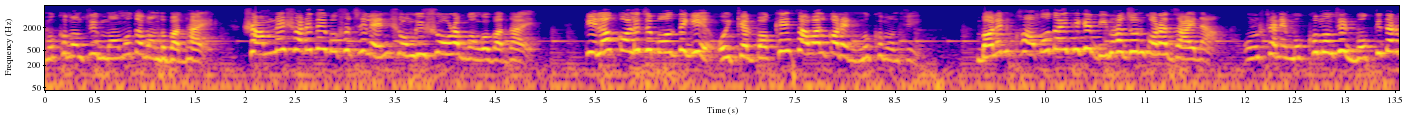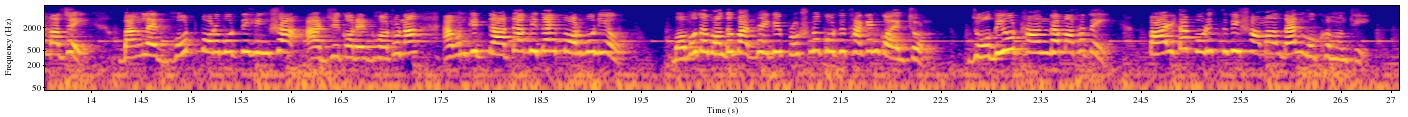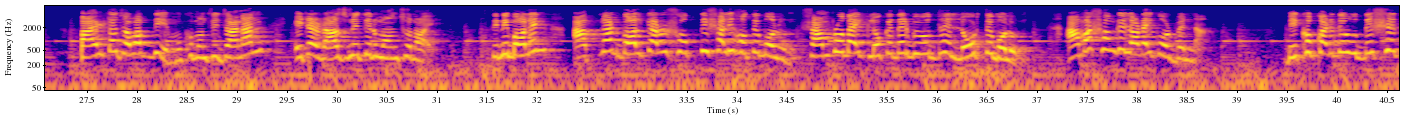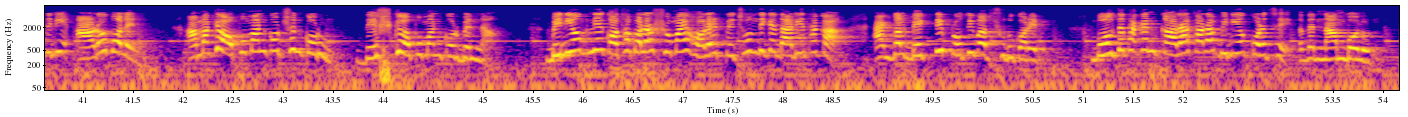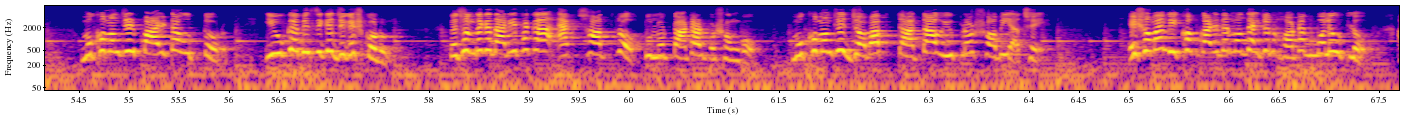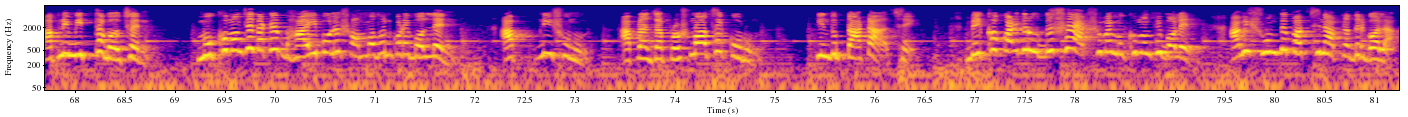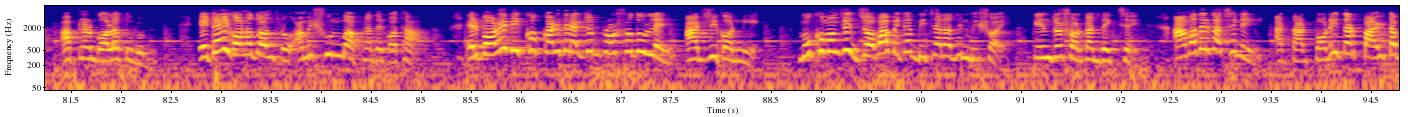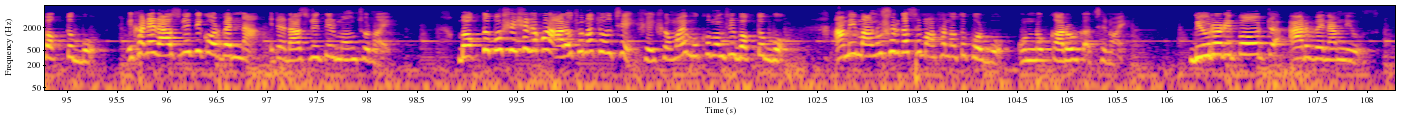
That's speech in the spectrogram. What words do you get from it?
মুখ্যমন্ত্রী মমতা বন্দ্যোপাধ্যায়। সামনের সারিতেই বসেছিলেন সঙ্গী সৌরভ গঙ্গোপাধ্যায়। কেলক কলেজে বলতে গিয়ে ঐক্যের পক্ষে সওয়াল করেন মুখ্যমন্ত্রী। বলেন, ক্ষমতায় থেকে বিভাজন করা যায় না। অনুষ্ঠানে মুখ্যমন্ত্রীর বক্তৃতার মাঝে বাংলায় ভোট পরবর্তী হিংসা আরজি করের ঘটনা, এমনকি টাটা বিদায় পর্ব নিয়েও মমতা বন্দ্যোপাধ্যায়কে প্রশ্ন করতে থাকেন কয়েকজন। যদিও ঠান্ডা মাথাতেই পাল্টা পরিস্থিতি সামাল দেন মুখ্যমন্ত্রী। পাল্টা জবাব দিয়ে মুখ্যমন্ত্রী জানান, এটা রাজনীতির মঞ্চ নয়। তিনি বলেন, আপনার দলকে আরও শক্তিশালী হতে বলুন, সাম্প্রদায়িক লোকেদের বিরুদ্ধে লড়তে বলুন। আমার সঙ্গে লড়াই করবেন না। বিক্ষোভকারীদের উদ্দেশ্যে তিনি আরও বলেন, আমাকে অপমান করছেন, করুন, দেশকে অপমান করবেন না। বিনিয়োগ নিয়ে কথা বলার সময় হলের পেছন দিকে দাঁড়িয়ে থাকা একদল ব্যক্তি প্রতিবাদ শুরু করেন। বলতে থাকেন, কারা কারা বিনিয়োগ করেছে, তাদের নাম বলুন। মুখ্যমন্ত্রীর পাল্টা উত্তর ইউকেবিসিকে জিজ্ঞেস করুন। পেছন থেকে দাঁড়িয়ে থাকা এক ছাত্র তুলল টাটার প্রসঙ্গ। মুখ্যমন্ত্রীর জবাব, টাটা, উইপ্রো সবই আছে। এ সময় বিক্ষোভকারীদের মধ্যে একজন হঠাৎ বলে উঠল, আপনি মিথ্যা বলছেন। মুখ্যমন্ত্রী তাকে ভাই বলে সম্বোধন করে বললেন, আপনি শুনুন, আপনার যা প্রশ্ন আছে করুন। কিন্তু টাটা আছে। বিক্ষোভকারীদের উদ্দেশ্যে একসময় মুখ্যমন্ত্রী বলেন, আমি শুনতে পাচ্ছি না আপনাদের গলা, আপনার গলা তুলুন। এটাই গণতন্ত্র, আমি শুনব আপনাদের কথা। এরপরে বিক্ষোভকারীদের একজন প্রশ্ন তুললেন আরজি কর নিয়ে। মুখ্যমন্ত্রীর জবাব এটা বিচারাধীন বিষয়। কেন্দ্র সরকার দেখছে। আমাদের কাছে নেই, আর তারপরেই তার পাল্টা বক্তব্য। এখানে রাজনীতি করবেন না, এটা রাজনীতির মঞ্চ নয়। বক্তব্য শেষে যখন আলোচনা চলছে, সেই সময় মুখ্যমন্ত্রীর বক্তব্য, আমি মানুষের কাছে মাথা নত করব, অন্য কারোর কাছে নয়। ব্যুরো রিপোর্ট, আর ভেনাম নিউজ।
